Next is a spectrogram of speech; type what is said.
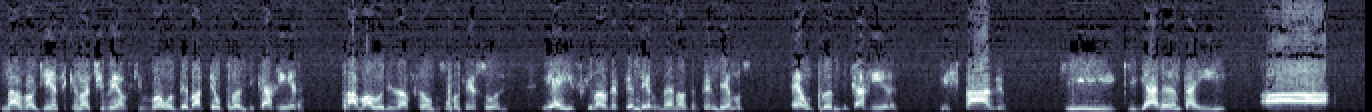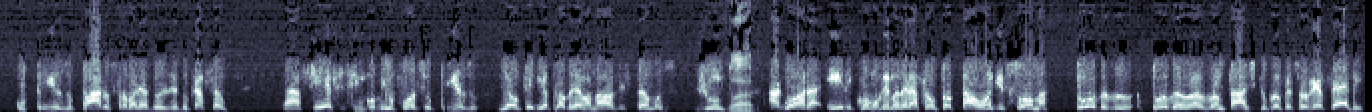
nas audiências que nós tivemos que vamos debater o plano de carreira para valorização dos professores, e é isso que nós defendemos, né? Nós defendemos é um plano de carreira estável que, que garanta aí a, o piso para os trabalhadores da educação. Ah, se esses 5 mil fosse o piso, não teria problema, nós estamos juntos. Claro. Agora, ele como remuneração total, onde soma todas, todas as vantagens que o professor recebe,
